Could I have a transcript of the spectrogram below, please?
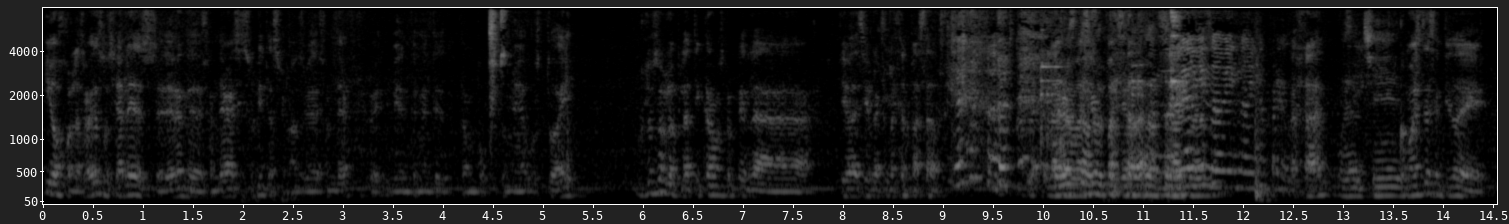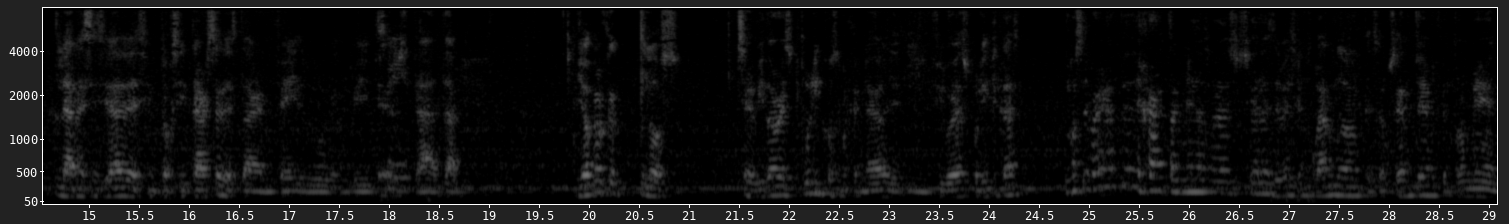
Y ojo, las redes sociales se deben de defender así solitas, si no las voy a defender, evidentemente tampoco me gustó ahí. Incluso lo platicamos creo que la, iba a decir la clase pasada, la, la grabación pasada. Ajá. Sí. Como este sentido de la necesidad de desintoxicarse, de estar en Facebook, en Twitter, Sí. tal, tal. Yo creo que los servidores públicos en general y figuras políticas no se deberían de dejar también las redes sociales de vez en cuando, que se ausenten, que tomen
